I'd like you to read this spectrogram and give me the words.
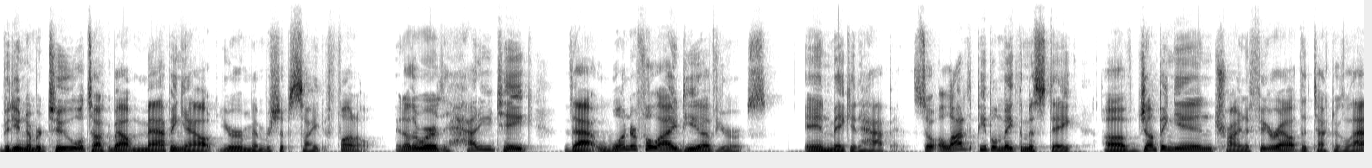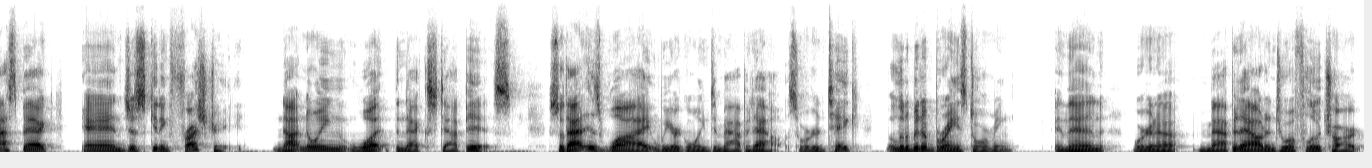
Video number two, we'll talk about mapping out your membership site funnel. In other words, how do you take that wonderful idea of yours and make it happen? So a lot of people make the mistake of jumping in, trying to figure out the technical aspect and just getting frustrated, not knowing what the next step is. So that is why we are going to map it out. So we're going to take a little bit of brainstorming and then we're going to map it out into a flow chart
